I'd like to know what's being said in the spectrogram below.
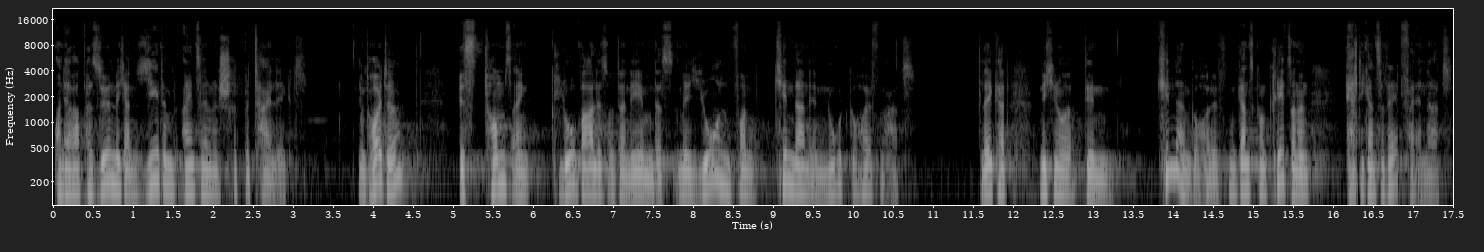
und er war persönlich an jedem einzelnen Schritt beteiligt. Und heute ist Toms ein globales Unternehmen, das Millionen von Kindern in Not geholfen hat. Blake hat nicht nur den Kindern geholfen, ganz konkret, sondern er hat die ganze Welt verändert.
